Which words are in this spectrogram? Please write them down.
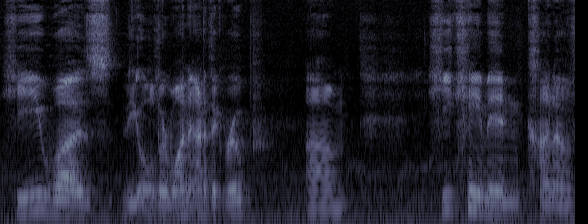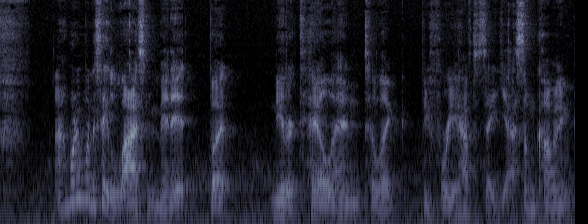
He was the older one out of the group. Um, he came in kind of, I wouldn't want to say last minute, but near the tail end to like before you have to say, yes, I'm coming.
